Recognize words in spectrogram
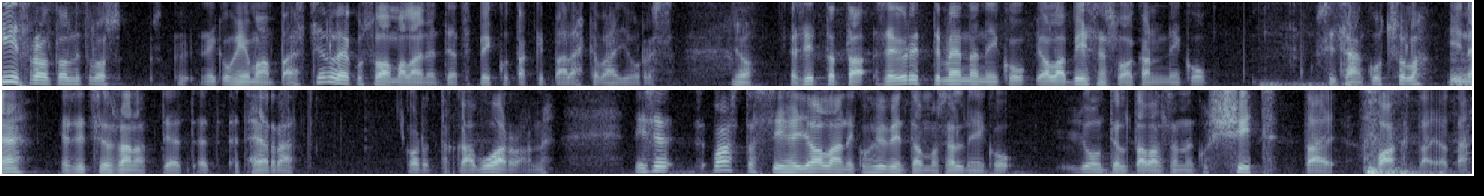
Heathrow oli tulossa niin kuin himaan päästä. Siinä oli joku suomalainen, tiedätkö, pikkutakki päällä, ehkä vähän juurissa. Joo. Ja sitten tota, se yritti mennä niin kuin, jollain bisnesluokan niin kuin, sisäänkutsulla, mm. Ine, ja sitten sillä sanottiin, että et, et herrat, odottakaa vuoroanne. Niin se vastasi siihen jollain niin kuin hyvin tämmöisellä niin kuin, juntilla tavalla sanoa niin kuin shit tai fuck tai jotain.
